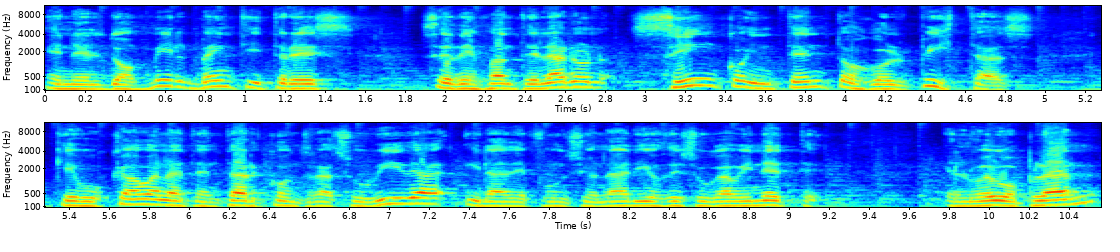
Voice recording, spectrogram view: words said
en el 2023 se desmantelaron cinco intentos golpistas que buscaban atentar contra su vida y la de funcionarios de su gabinete. El nuevo plan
